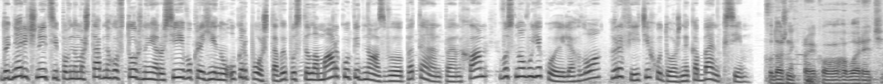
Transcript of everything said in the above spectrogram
До дня річниці повномасштабного вторгнення Росії в Україну Укрпошта випустила марку під назвою ПТН ПНХ, в основу якої лягло графіті художника Бенксі. Художник, про якого говорять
